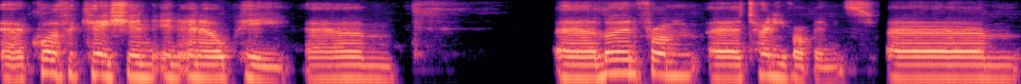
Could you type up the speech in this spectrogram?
uh, qualification in NLP, um, uh, learn from uh, Tony Robbins, um,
